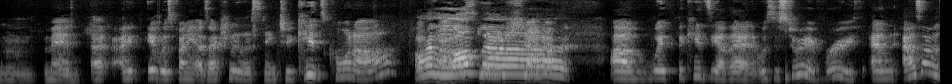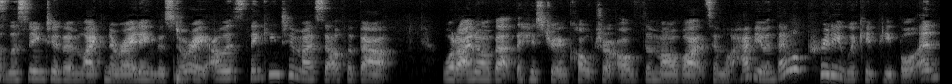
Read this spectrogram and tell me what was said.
mm, man, I, I, it was funny. I was actually listening to Kids Corner. Oh, I podcast, love little Shout out um, with the kids the other day, and it was the story of Ruth. And as I was listening to them, like narrating the story, I was thinking to myself about what I know about the history and culture of the Moabites and what have you. And they were pretty wicked people, and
